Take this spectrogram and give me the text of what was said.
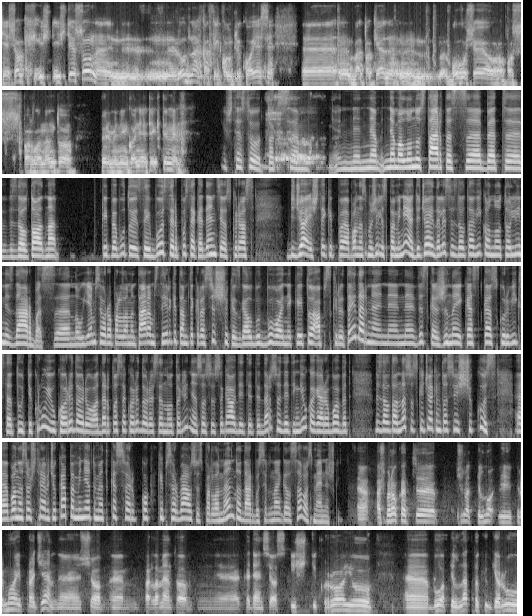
tiesiog iš, iš tiesų na, liūdna, kad tai komplikuojasi, bet tokia buvusiojo Europos parlamento pirmininko netektimi. Iš tiesų, toks ne, ne, nemalonus startas, bet vis dėlto, na, kaip bebūtų jisai bus ir pusę kadencijos, kurios didžioji, štai kaip e, ponas Mažylis paminėjo, didžioji dalis vis dėlto vyko nuotolinis darbas. E, naujiems europarlamentarams tai irgi tam tikras iššūkis galbūt buvo, ne kai tu apskritai dar ne, ne, ne viską žinai, kas, kas kur vyksta tų tikrųjų koridorių, o dar tuose koridoriuose nuotolinėse susigaudyti, tai dar sudėtingiau, ko gero buvo, bet vis dėlto, na, suskaičiuokim tos viščiukus. E, ponas Auštrevičiu, ką paminėtumėt, kas svarb, kaip svarbiausius parlamento darbus ir, na, gal savo asmeniškai? Aš manau, kad žinot, pirmo, pirmoji pradžia e, šio e, parlamento e, kadencijos iš tikrųjų buvo pilna tokių gerų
